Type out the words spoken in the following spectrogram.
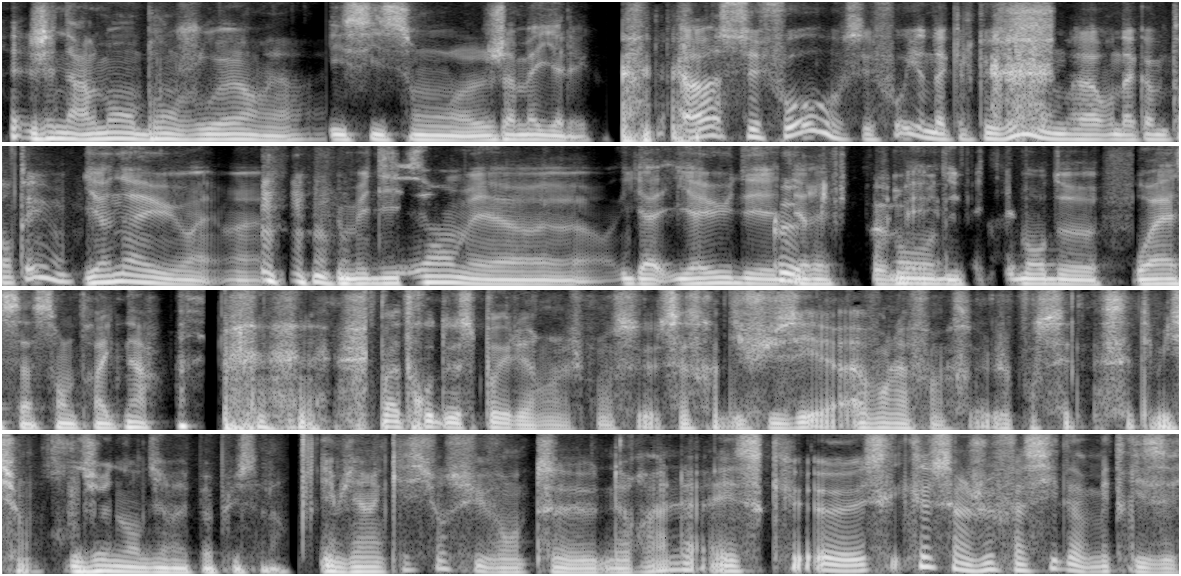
généralement bons joueurs. euh, Ici, ils sont euh, jamais y allés. Ah, c'est faux, c'est faux, il y en a quelques-unes, on a, on a quand même tenté. Il y en a eu, ouais. ouais. Je mets 10 ans, mais euh, il y, a, il y a eu des, Peu, des peu, réflexions, mais- effectivement, de ouais, ça sent le traquenard. Pas trop de spoilers, hein, je pense. Ça sera diffusé avant la fin, je pense, cette, cette émission. Je n'en dirai pas plus alors. Eh bien, question suivante, euh, Neural. Est-ce que euh, est-ce que c'est un jeu facile à maîtriser?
